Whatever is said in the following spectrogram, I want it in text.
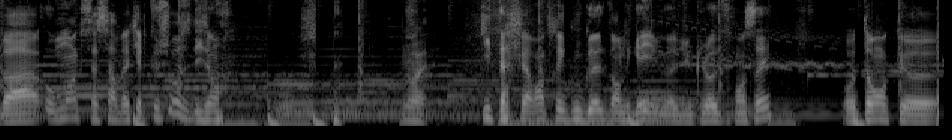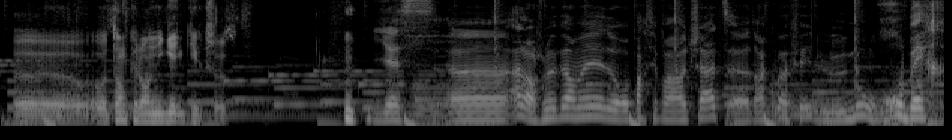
bah au moins que ça serve à quelque chose, disons. Ouais. Quitte à faire rentrer Google dans le game du cloud français, autant que, euh, autant que l'on y gagne quelque chose. Yes. Euh, alors, je me permets de repartir par le chat. Euh, Draco a fait le nom Robert.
